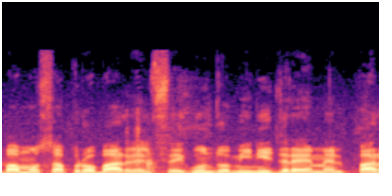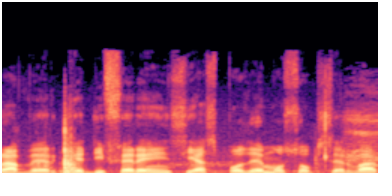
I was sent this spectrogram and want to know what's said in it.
Vamos a probar el segundo mini Dremel para ver qué diferencias podemos observar.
